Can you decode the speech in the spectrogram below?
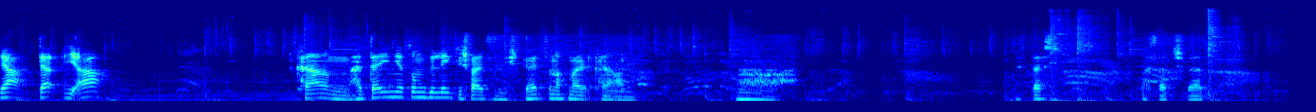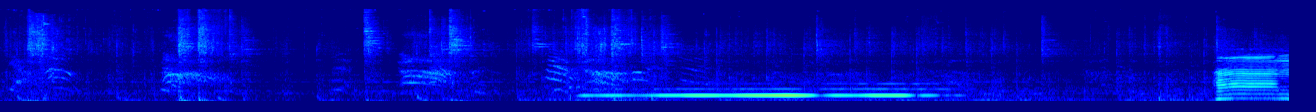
Ja, der. Ja. Keine Ahnung. Hat der ihn jetzt umgelegt? Ich weiß es nicht. Wer hätte noch mal. Keine Ahnung. Ah das Wasserschwert. Ähm.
